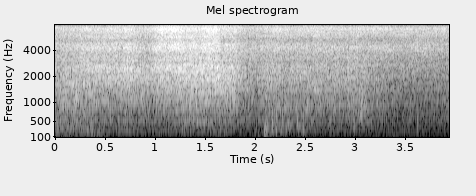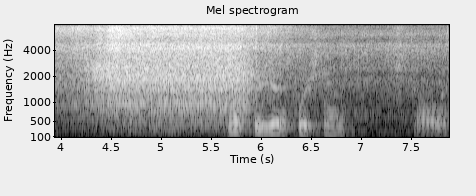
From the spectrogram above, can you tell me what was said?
Uh, Make sure you got it push in all of it.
